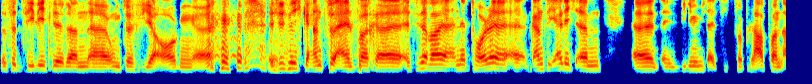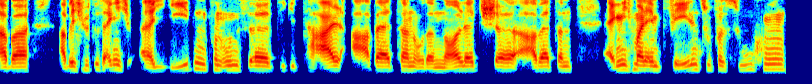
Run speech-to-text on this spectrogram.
Das erzähle ich dir dann äh, unter vier Augen. Äh. es ist nicht ganz so einfach. Äh, es ist aber eine tolle, äh, ganz ehrlich, ähm, äh, will ich mich da jetzt nicht verplappern, aber, aber ich würde das eigentlich äh, jeden von uns äh, Digital-Arbeitern oder Knowledge-Arbeitern eigentlich mal empfehlen, zu versuchen,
